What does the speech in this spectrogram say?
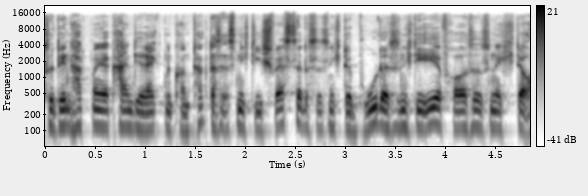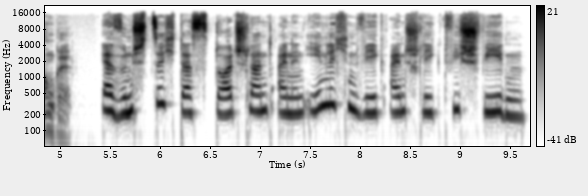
zu denen hat man ja keinen direkten Kontakt. Das ist nicht die Schwester, das ist nicht der Bruder, das ist nicht die Ehefrau, das ist nicht der Onkel. Er wünscht sich, dass Deutschland einen ähnlichen Weg einschlägt wie Schweden.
